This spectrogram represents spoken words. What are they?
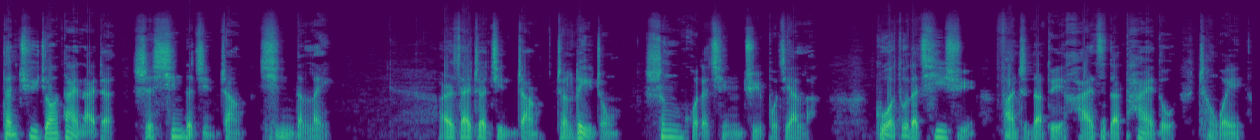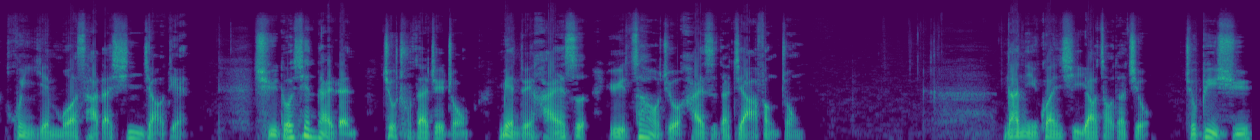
但聚焦带来的是新的紧张，新的累。而在这紧张、这累中，生活的情趣不见了，过度的期许反致的对孩子的态度，成为婚姻摩擦的新焦点。许多现代人就处在这种面对孩子与造就孩子的夹缝中。男女关系要走得久，就必须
